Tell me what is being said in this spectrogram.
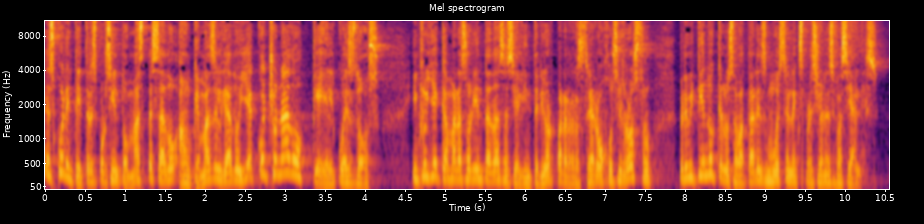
Es 43% más pesado, aunque más delgado y acolchonado que el Quest 2. Incluye cámaras orientadas hacia el interior para rastrear ojos y rostro, permitiendo que los avatares muestren expresiones faciales.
